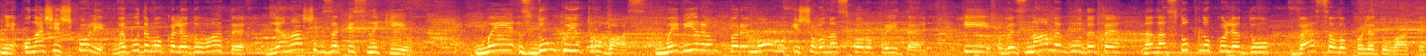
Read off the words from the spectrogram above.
Сьогодні у нашій школі ми будемо колядувати для наших захисників. Ми з думкою про вас. Ми віримо в перемогу і що вона скоро прийде. І ви з нами будете на наступну коляду весело колядувати.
